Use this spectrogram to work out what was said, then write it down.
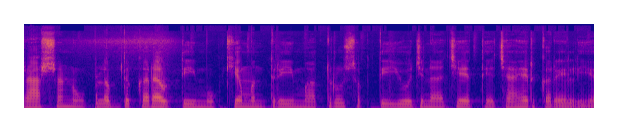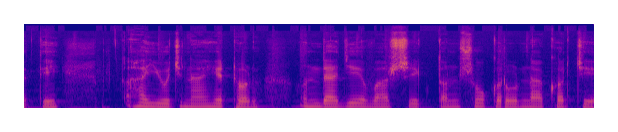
રાશન ઉપલબ્ધ કરાવતી મુખ્યમંત્રી માતૃશક્તિ યોજના છે તે જાહેર કરેલી હતી. આ યોજના હેઠળ અંદાજે વાર્ષિક ત્રણસો કરોડના ખર્ચે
